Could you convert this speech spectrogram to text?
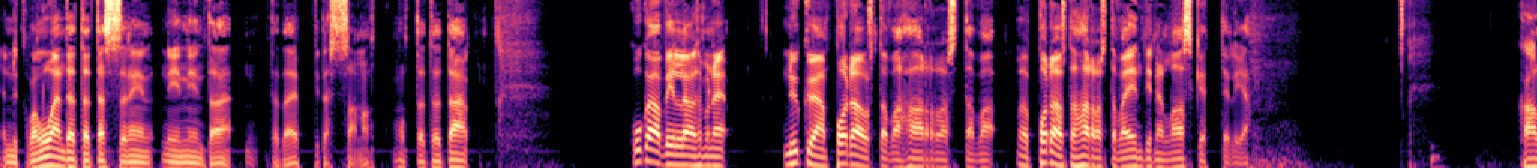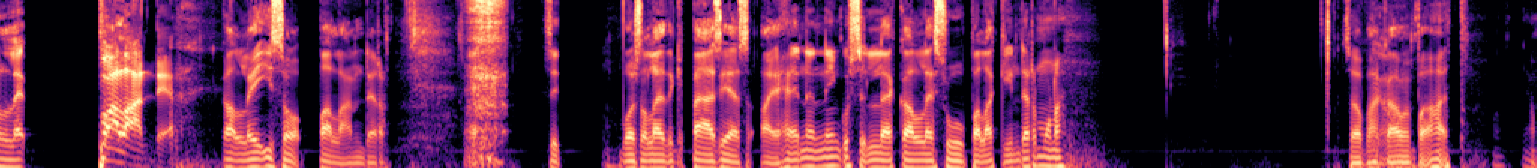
Ja nyt kun mä luen tätä tässä, niin, niin, niin tää, tätä ei pitäisi sanoa. Mutta tota, kuka Ville on semmoinen nykyään podaustava harrastava, podausta harrastava entinen laskettelija? Kalle Palander. Kalle Iso Palander. Sitten voisi olla jotenkin pääsiäisaiheinen niin kuin silleen Kalle Suupala Kindermuna. Se on vähän Joo. kauempaa haettu. Joo.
